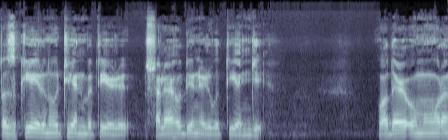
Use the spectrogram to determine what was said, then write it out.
തസ്കിയ ഇരുന്നൂറ്റി അൻപത്തിയേഴ് സലാഹുദ്ദീൻ എഴുപത്തിയഞ്ച് وضع أمورا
